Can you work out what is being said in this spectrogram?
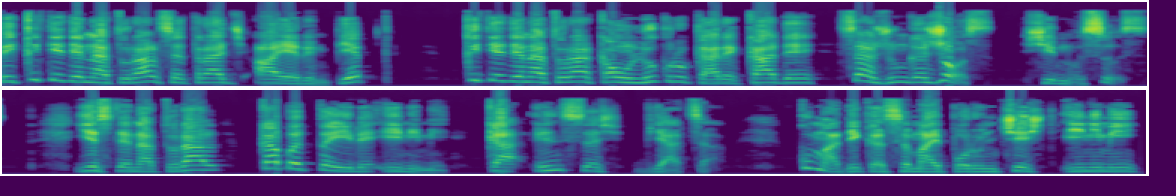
pe cât e de natural să tragi aer în piept, cât e de natural ca un lucru care cade să ajungă jos și nu sus. Este natural ca bătăile inimii, ca însăși viața. Cum adică să mai poruncești inimii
